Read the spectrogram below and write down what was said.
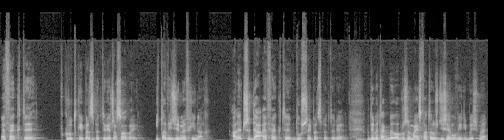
efekty w krótkiej perspektywie czasowej. I to widzimy w Chinach. Ale czy da efekty w dłuższej perspektywie? Gdyby tak było, proszę Państwa, to już dzisiaj mówilibyśmy,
